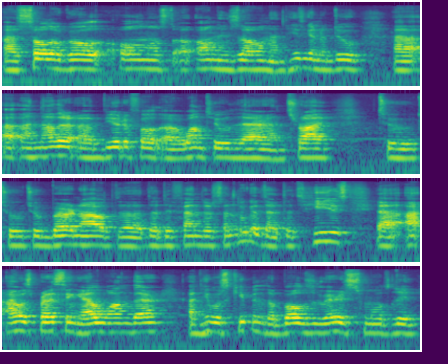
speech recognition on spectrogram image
a solo goal almost on his own. And he's gonna do uh, another uh, beautiful uh, one-two there and try to to to burn out the, the defenders. And look at that that he's uh, I, I was pressing L1 there and he was keeping the balls very smoothly.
